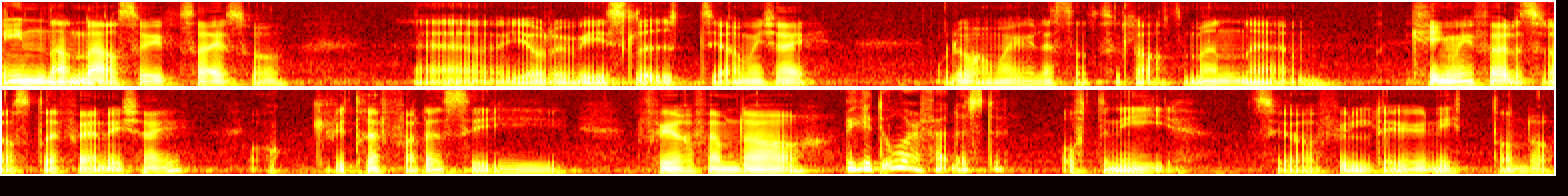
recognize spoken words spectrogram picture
innan där så i och för sig så eh, gjorde vi slut, jag och min tjej. Och då var man ju ledsen såklart. Men eh, kring min födelsedag så träffade jag en ny tjej. Och vi träffades i fyra, fem dagar. Vilket år föddes du? 89. Så jag fyllde ju 19 då.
